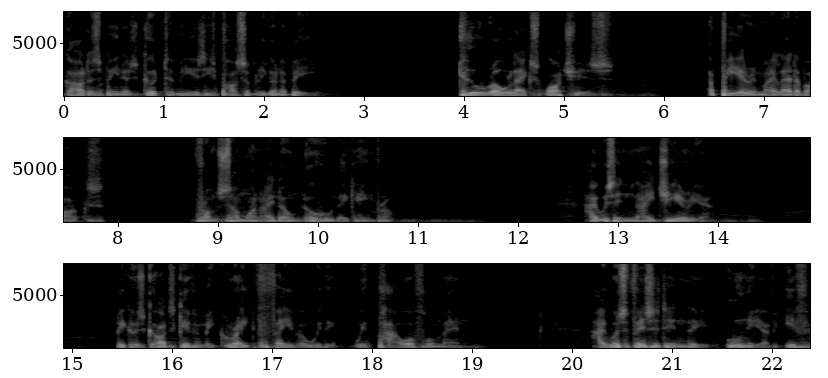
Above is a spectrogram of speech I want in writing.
God has been as good to me as He's possibly going to be, two Rolex watches appear in my letterbox from someone I don't know who they came from. I was in Nigeria because God's given me great favor with, him, with powerful men. I was visiting the Ooni of Ife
